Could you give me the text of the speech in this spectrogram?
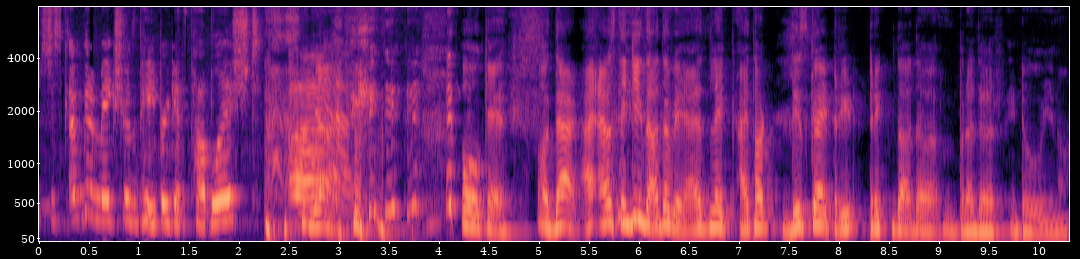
I'm just I'm gonna make sure the paper gets published. Uh, yeah. okay. Oh, that. I, I was thinking the other way. I was like, I thought this guy tri- tricked the other brother into, you know,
